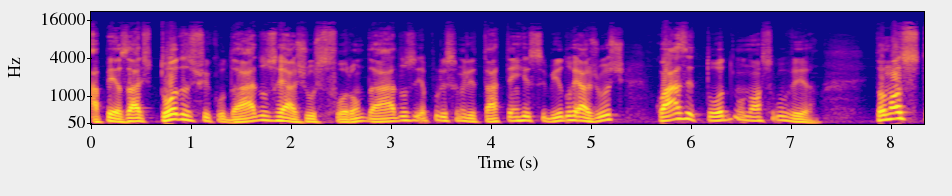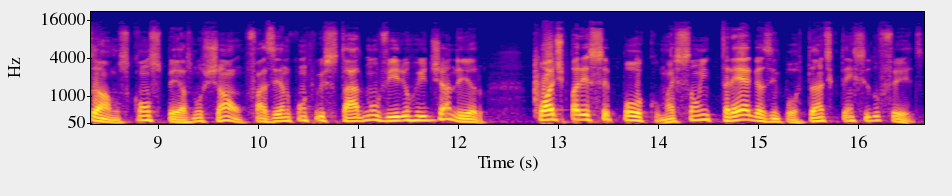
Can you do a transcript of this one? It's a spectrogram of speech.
apesar de todas as dificuldades, os reajustes foram dados e a Polícia Militar tem recebido o reajuste quase todo no nosso governo. Então, nós estamos com os pés no chão, fazendo com que o Estado não vire o Rio de Janeiro. Pode parecer pouco, mas são entregas importantes que têm sido feitas.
